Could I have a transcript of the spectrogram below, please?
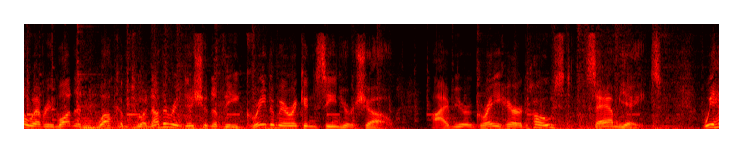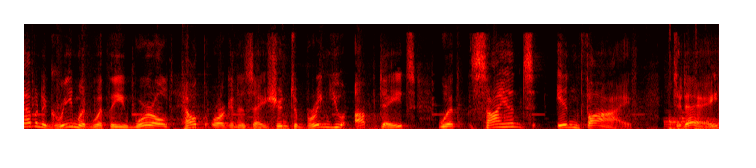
Hello, everyone, and welcome to another edition of the Great American Senior Show. I'm your gray haired host, Sam Yates. We have an agreement with the World Health Organization to bring you updates with Science in Five. Today,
